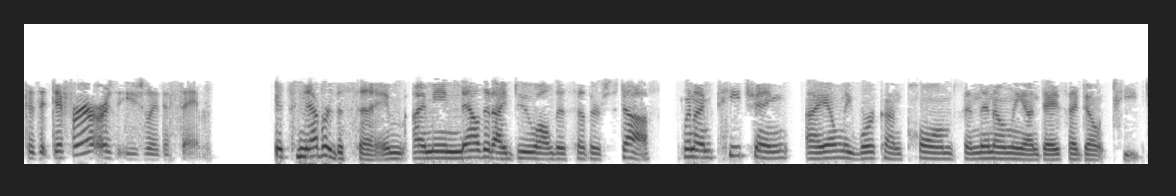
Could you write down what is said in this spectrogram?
Does it differ or is it usually the same? It's never the same. I mean, now that I do all this other stuff, when I'm teaching, I only work on poems and then only on days I don't teach.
